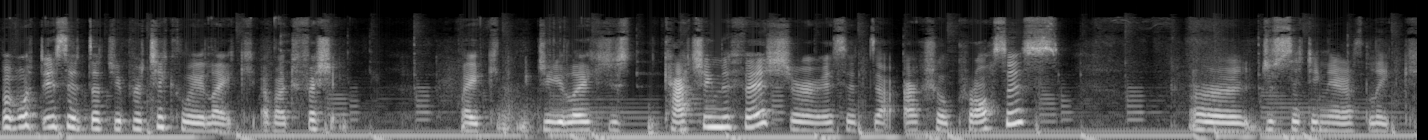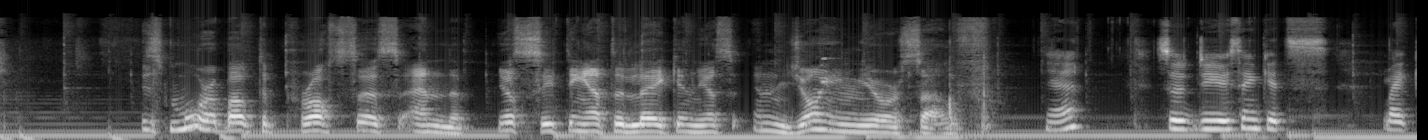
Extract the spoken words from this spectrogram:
But what is it that you particularly like about fishing? Like, do you like just catching the fish, or is it the actual process, or just sitting there at the lake? It's more about the process and just sitting at the lake and just enjoying yourself. Yeah. So, do you think it's like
